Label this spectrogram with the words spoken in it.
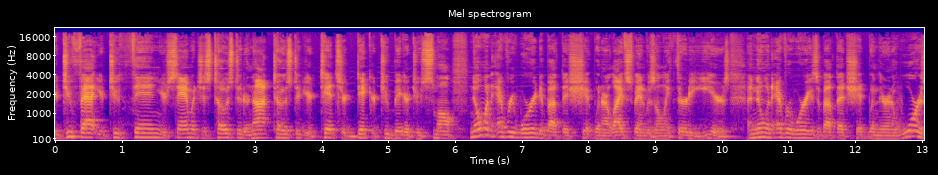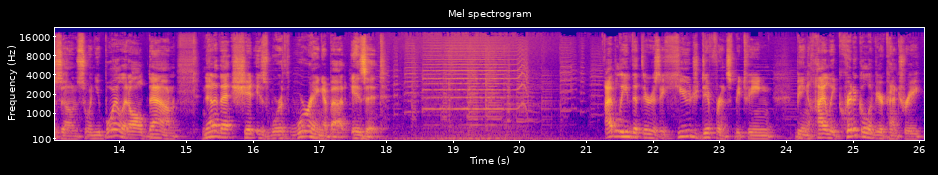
You're too fat, you're too thin, your sandwich is toasted or not toasted, your tits or dick are too big or too small. No one ever worried about this shit when our lifespan was only 30 years, and no one ever worries about that shit when they're in a war zone. So when you boil it all down, none of that shit is worth worrying about, is it? I believe that there is a huge difference between being highly critical of your country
